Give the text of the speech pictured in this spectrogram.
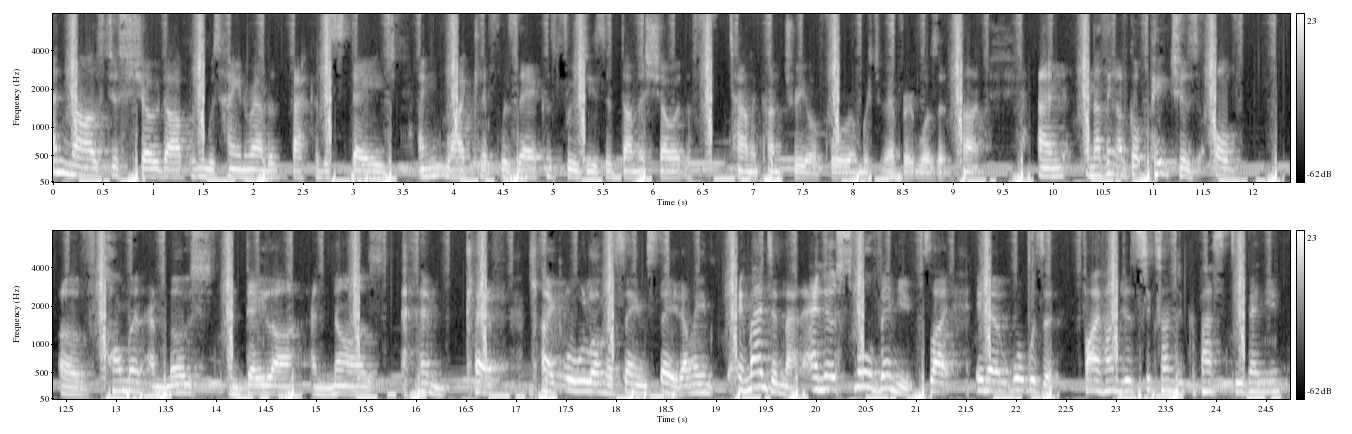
and Nas just showed up and was hanging around at the back of the stage, and Wyclef was there because Fugees had done a show at the Town and Country or Forum, whichever it was at the time, and and I think I've got pictures of of Common and Mos and De La and Nas and Clef, like all on the same stage. I mean, imagine that. And a small venue. It's like, you know, what was it, 500, 600 capacity venue?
